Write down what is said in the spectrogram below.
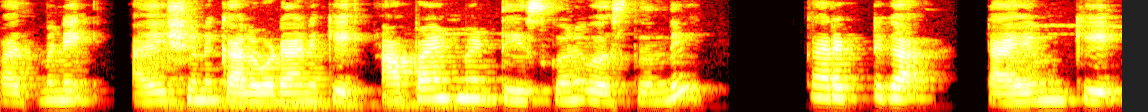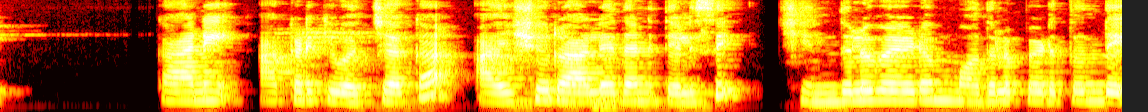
పద్మిని ఐషుని కలవడానికి అపాయింట్మెంట్ తీసుకొని వస్తుంది. కరెక్ట్గా టైంకి. కానీ అక్కడికి వచ్చాక ఐషు రాలేదని తెలిసి చిందులు వేయడం మొదలు పెడుతుంది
